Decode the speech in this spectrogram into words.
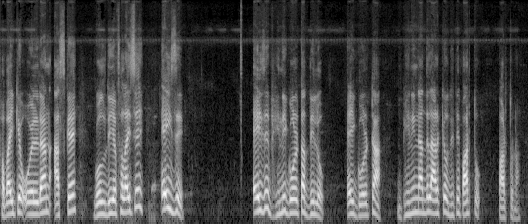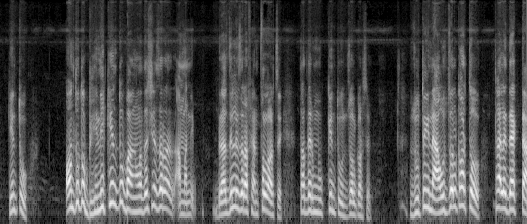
সবাইকে ওয়েল ডান আজকে গোল দিয়ে ফেলাইছে। এই যে এই যে ভিনি গোলটা দিল এই গোলটা ভিনি না দিলে আর কেউ দিতে পারতো পারতো না। কিন্তু অন্তত ভিনি কিন্তু বাংলাদেশে যারা মানে ব্রাজিলে যারা ফ্যান ফলোয়ার আছে, তাদের মুখ কিন্তু উজ্জ্বল করছে। যদি না উজ্জ্বল করতো, তাহলে দেখতা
